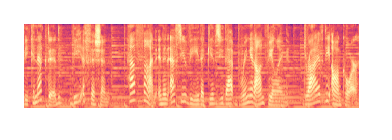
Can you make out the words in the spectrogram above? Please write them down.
Be connected, be efficient. Have fun in an SUV that gives you that bring it on feeling. Drive the Encore.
